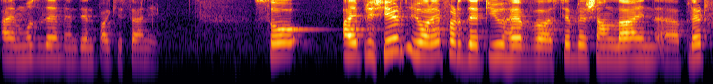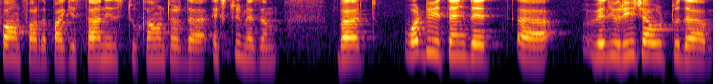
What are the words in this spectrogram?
I'm Muslim and then Pakistani. So I appreciate your efforts that you have uh, established online uh, platform for the Pakistanis to counter the extremism. But what do you think that uh, will you reach out to the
